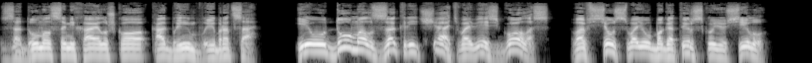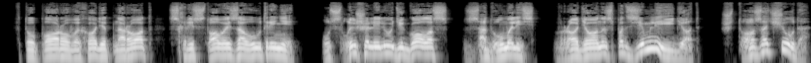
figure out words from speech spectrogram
Задумался Михайлушко, как бы им выбраться, и удумал закричать во весь голос, во всю свою богатырскую силу. В ту пору выходит народ с Христовой заутрени. Услышали люди голос, задумались, вроде он из-под земли идет. Что за чудо,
